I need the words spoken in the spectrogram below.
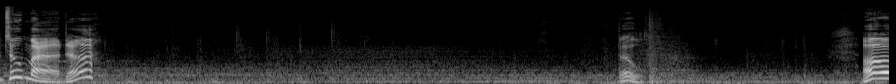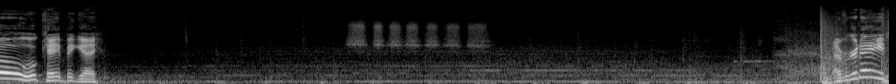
to murder? Oh. Oh, okay, big guy. Have a grenade!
